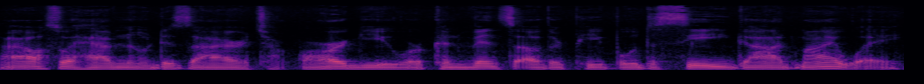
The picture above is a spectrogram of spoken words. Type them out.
I also have no desire to argue or convince other people to see God my way.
